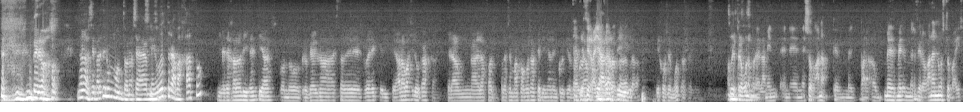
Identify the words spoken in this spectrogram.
Pero, no, no, se parecen un montón. O sea, Sí, menudo sí. trabajazo. Y le dejaron licencias cuando creo que hay una esta de Rec que dice ahora vas y lo cascas, que era una de las frases más famosas que tenían en Cruz y Raya. En Raya, claro, claro, claro, claro. Y José Mota. o sea que- Hombre, Sí, pero bueno, sí. pero también en, en eso gana, que me, para- me- me- me refiero, gana en nuestro país.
